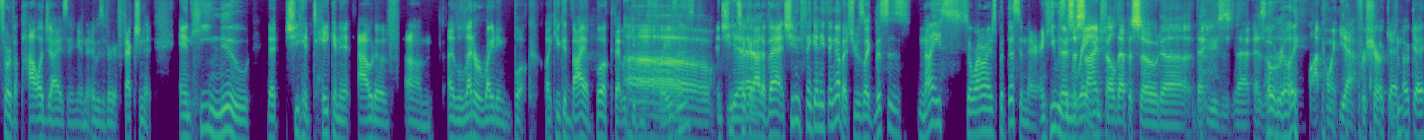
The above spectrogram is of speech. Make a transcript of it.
sort of apologizing and it was very affectionate. And he knew that she had taken it out of um, a letter writing book. Like you could buy a book that would give you oh, phrases, and she yeah. took it out of that. And she didn't think anything of it. She was like, "This is nice, so why don't I just put this in there?" And he was. There's enraged. a Seinfeld episode uh, that uses that as oh a really plot point. Yeah, for sure. okay, okay,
